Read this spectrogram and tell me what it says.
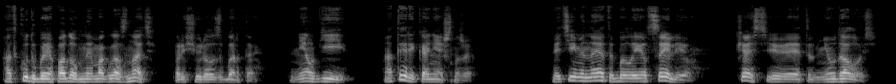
«Откуда бы я подобное могла знать?» – прищурилась Берта. «Не лги. А Терри, конечно же. Ведь именно это было ее целью. К счастью, это не удалось.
